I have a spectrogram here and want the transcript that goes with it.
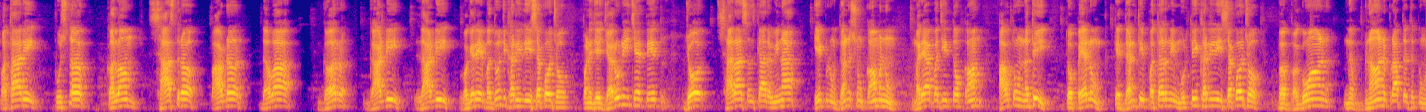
પથારી, પુસ્તક, કલમ, શાસ્ત્ર, પાવડર, દવા, ઘર, ગાડી, લાડી વગેરે બધું જ ખરીદી શકો છો. પણ જે જરૂરી છે તે જો સારા સંસ્કાર વિના એકલું ધન શું કામનું? મર્યા પછી તો કામ આવતું નથી. તો પહેલું કે ધનથી પથ્થરની મૂર્તિ ખરીદી શકો છો ભગવાન જ્ઞાન પ્રાપ્ત થતું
